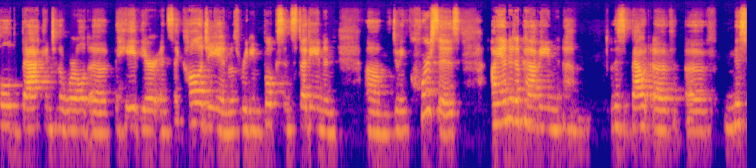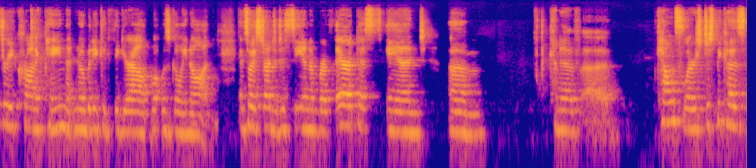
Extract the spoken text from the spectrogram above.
pulled back into the world of behavior and psychology and was reading books and studying and um, doing courses, I ended up having um, this bout of, of mystery chronic pain that nobody could figure out what was going on. And so I started to see a number of therapists and um, kind of uh, counselors just because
